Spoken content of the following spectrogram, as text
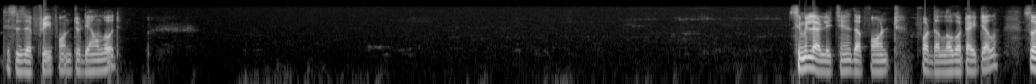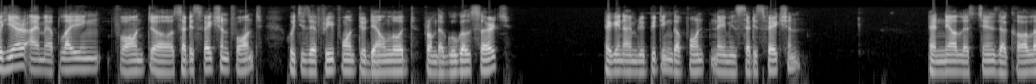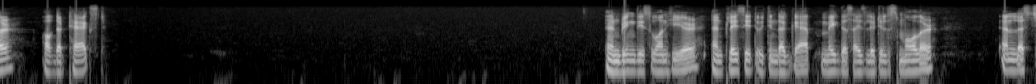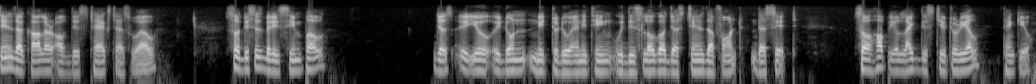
This is a free font to download Similarly, change the font for the logo title. So here I'm applying font uh, satisfaction font which is a free font to download from the Google search. Again I'm repeating the font name is satisfaction. And now let's change the color of the text. And bring this one here and place it within the gap make the size little smaller. And let's change the color of this text as well. So this is very simple. Just uh, you, you don't need to do anything with this logo just change the font. That's it. So hope you like this tutorial. Thank you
